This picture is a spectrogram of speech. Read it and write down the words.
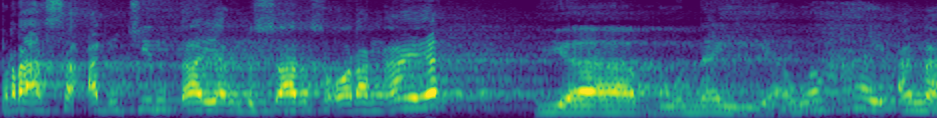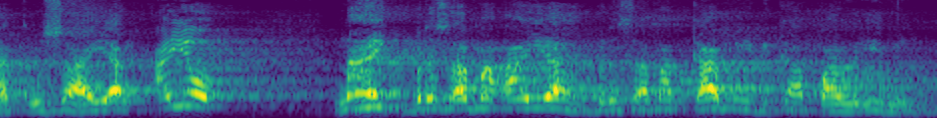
perasaan cinta yang besar seorang ayah, ya bunayya, wahai anakku sayang, ayo naik bersama ayah, bersama kami di kapal ini.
